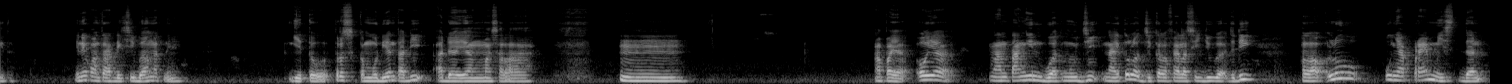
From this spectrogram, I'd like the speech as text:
gitu ini kontradiksi banget nih gitu terus kemudian tadi ada yang masalah hmm, apa ya? Oh ya nantangin buat nguji. Nah itu logical fallacy juga. Jadi kalau lu punya premis dan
